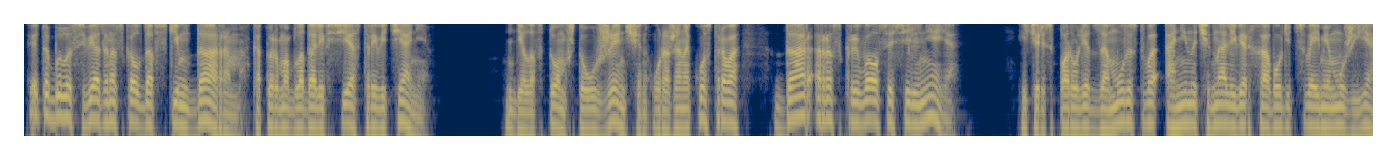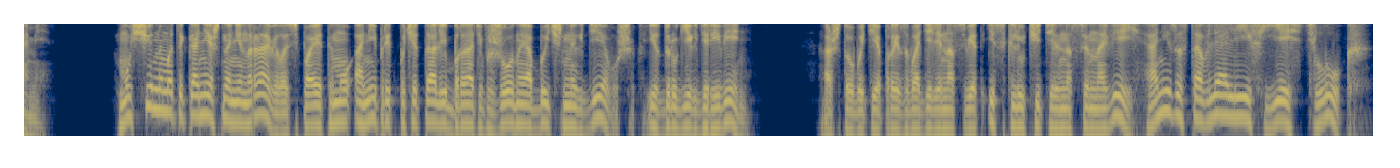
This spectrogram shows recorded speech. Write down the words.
Это было связано с колдовским даром, которым обладали все островитяне. Дело в том, что у женщин, уроженок острова, дар раскрывался сильнее, и через пару лет замужества они начинали верховодить своими мужьями. Мужчинам это, конечно, не нравилось, поэтому они предпочитали брать в жены обычных девушек из других деревень. А чтобы те производили на свет исключительно сыновей, они заставляли их есть лук.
